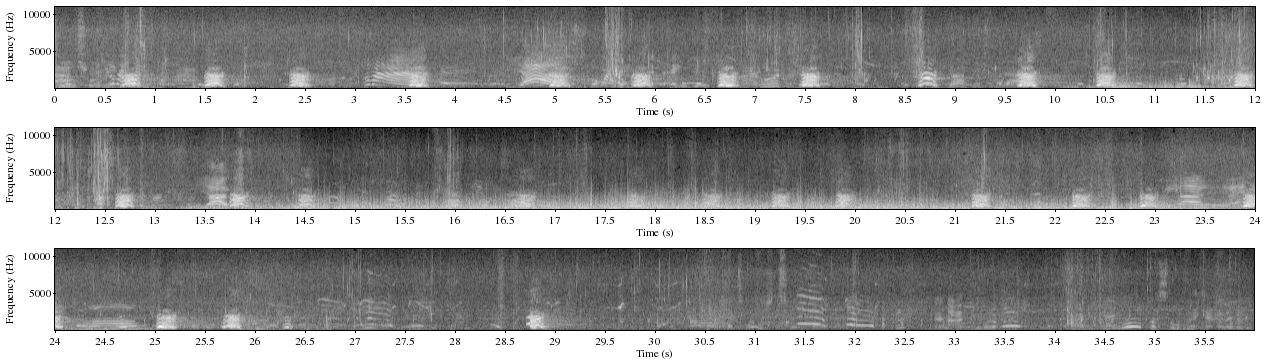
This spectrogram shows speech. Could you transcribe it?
slow for them. Juist. Ik krijg alleen maar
